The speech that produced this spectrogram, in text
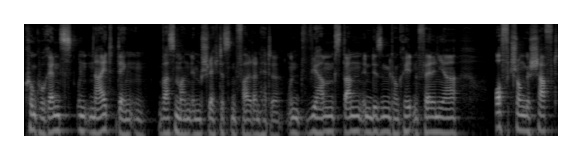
Konkurrenz- und Neiddenken, was man im schlechtesten Fall dann hätte. Und wir haben es dann in diesen konkreten Fällen ja oft schon geschafft,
